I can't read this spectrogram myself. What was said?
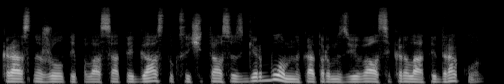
Красно-желтый полосатый галстук сочетался с гербом, на котором извивался крылатый дракон.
